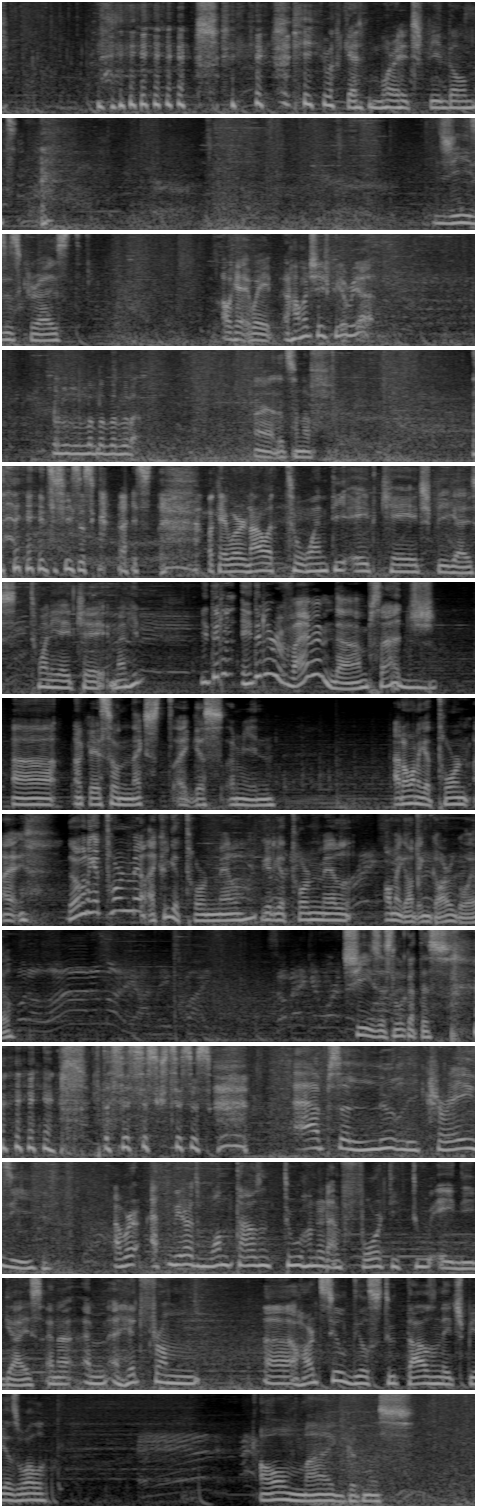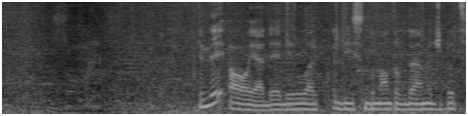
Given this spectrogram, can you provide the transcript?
he will get more HP, don't. Jesus Christ. Okay, wait, how much HP are we at? Alright, that's enough. Jesus Christ. Okay, we're now at 28k HP, guys. 28k. Man, he he didn't he didn't revive him though. I'm sad. Uh, okay, so next, I guess. I mean, I don't want to get torn. I do I want to get torn mail? I could get torn mail. I could get torn mail. Oh my god, in gargoyle. Jesus, look at this. this is this is absolutely crazy. And we're at we're at 1242 AD guys and a and a hit from uh Heartsteel deals 2000 HP as well. Oh my goodness. Can they Oh yeah, they deal like a decent amount of damage, but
